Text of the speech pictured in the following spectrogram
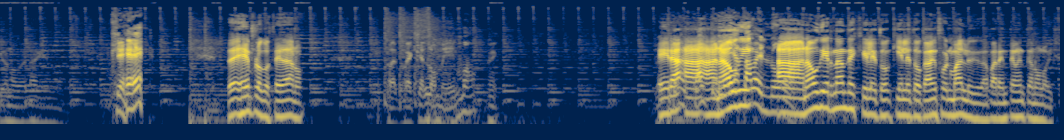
Yo no, ¿verdad que no? ¿Qué? Este ejemplo que usted da, ¿no? Pues, pues que es lo mismo. Era Estaba a, a a Hernández que le to- quien le tocaba informarlo y aparentemente no lo hizo.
